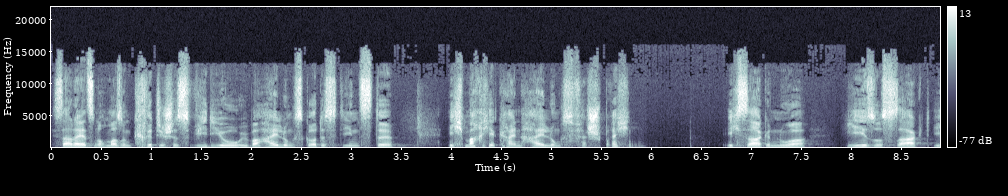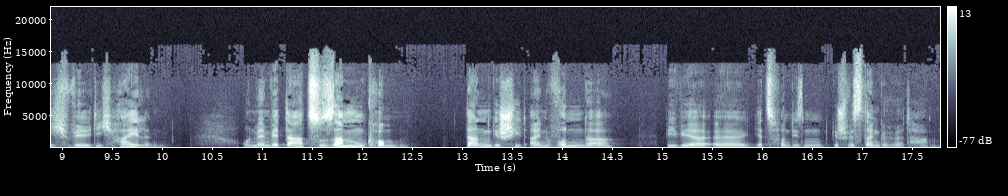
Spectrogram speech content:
Ich sah da jetzt noch mal so ein kritisches Video über Heilungsgottesdienste. Ich mache hier kein Heilungsversprechen. Ich sage nur, Jesus sagt, ich will dich heilen. Und wenn wir da zusammenkommen, dann geschieht ein Wunder, wie wir äh, jetzt von diesen Geschwistern gehört haben.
